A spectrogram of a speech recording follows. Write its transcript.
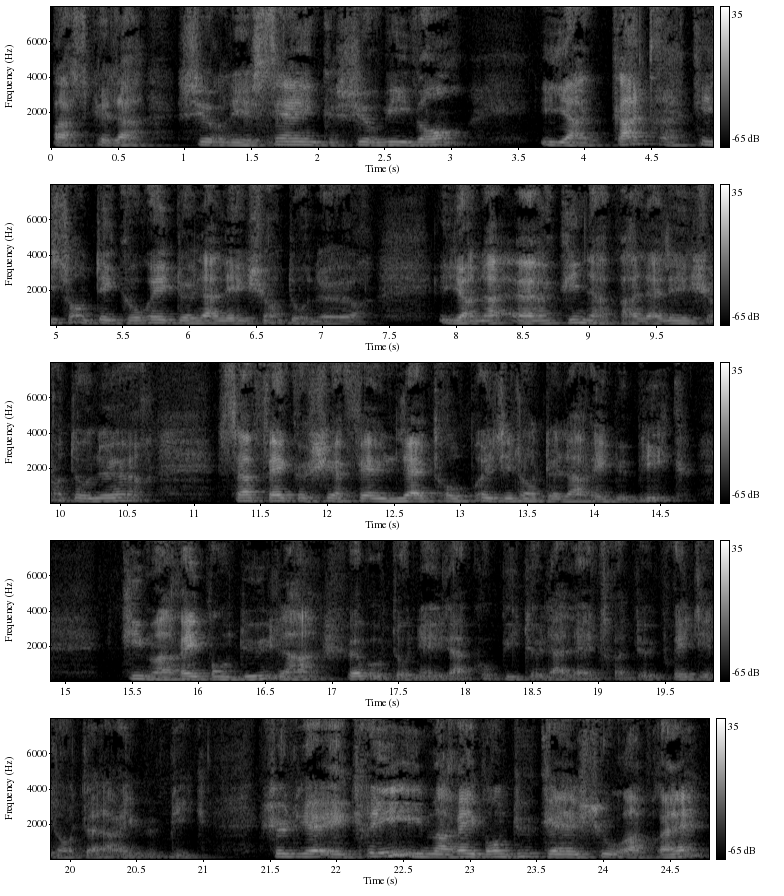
parce que là, sur les cinq survivants, il y a quatre qui sont décorés de la Légion d'honneur. Il y en a un qui n'a pas la Légion d'honneur. Ça fait que j'ai fait une lettre au président de la République qui m'a répondu, là, je vais vous donner la copie de la lettre du président de la République. Je lui ai écrit, il m'a répondu 15 jours après,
